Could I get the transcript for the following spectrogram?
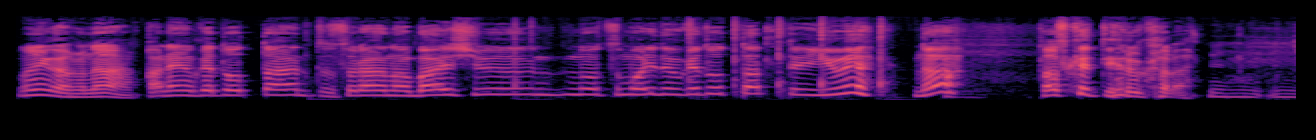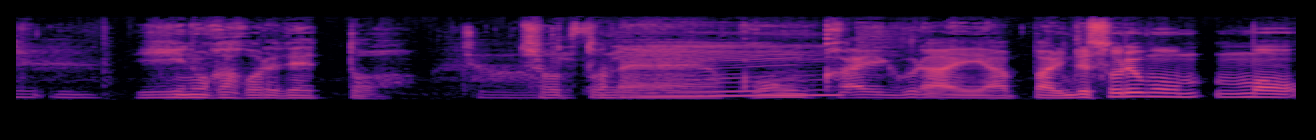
とにかくな金受け取ったってそれはあの買収のつもりで受け取ったって言えな助けてやるから、うんうんうん、いいのかこれでと。ちょっとね今回ぐらいやっぱり。でそれももう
